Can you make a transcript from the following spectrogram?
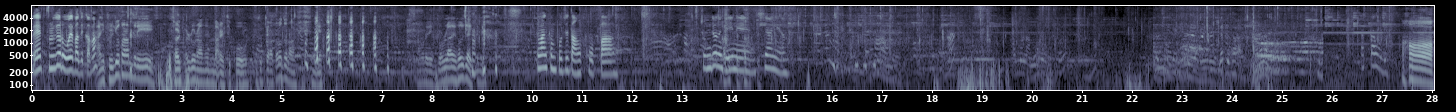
왜 불교로 오해받을까봐? 아니 불교 사람들이 절 별로라는 말을 듣고 구독자가 떨어져 있는 게 아무래도 논란의 소지가 있으니 그만큼 보지도 않고 오빠. 종교는 개인의. 취향이야. 딱따구리. 어 허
